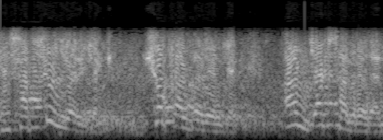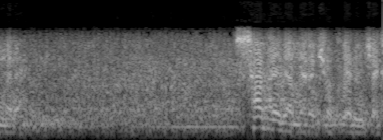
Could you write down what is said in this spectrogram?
hesapsız verecek. Çok fazla verecek. Ancak sabredenlere. Sabredenlere çok verilecek.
